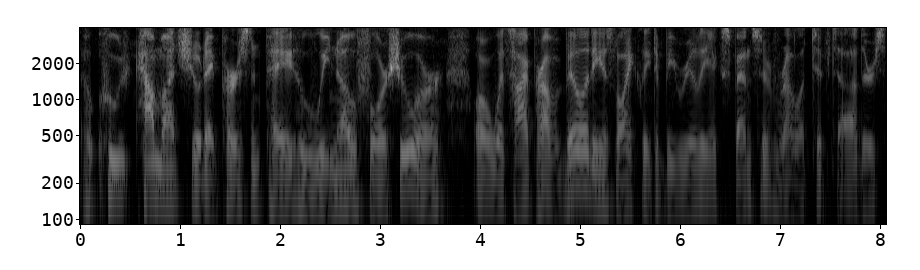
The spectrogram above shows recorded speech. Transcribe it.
who, how much should a person pay who we know for sure or with high probability is likely to be really expensive relative to others?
